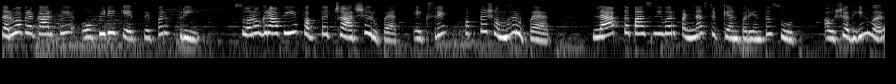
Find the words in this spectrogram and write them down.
सर्व प्रकारचे OPD case paper free. Sonography फक्त चारशे रुपयात एक्सरे फक्त शंभर रुपयात. लॅब तपासणीवर पन्नास टक्क्यांपर्यंत सूट. औषधींवर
